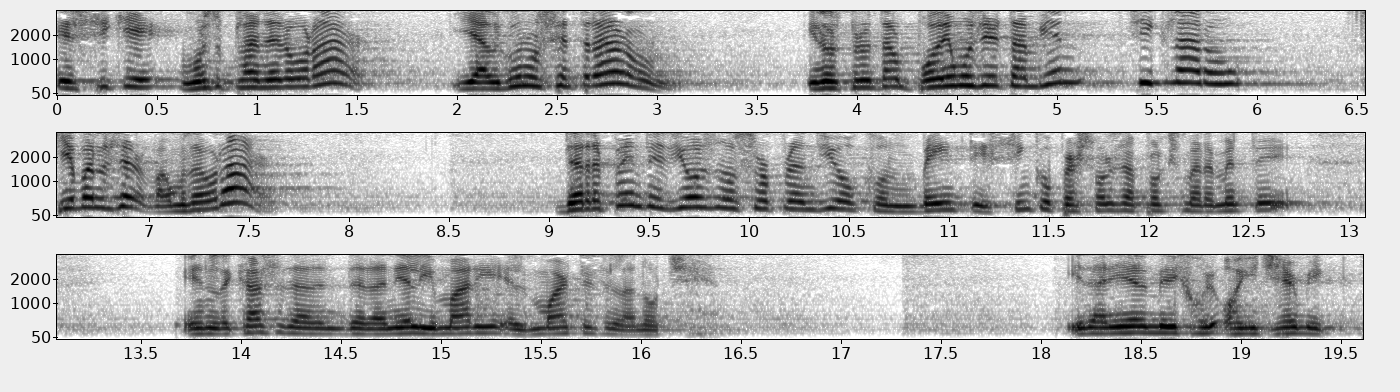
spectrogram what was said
Así que nuestro plan era orar. Y algunos entraron y nos preguntaron, ¿podemos ir también? Sí, claro. ¿Qué van a hacer? Vamos a orar. De repente Dios nos sorprendió con 25 personas aproximadamente en la casa de, de Daniel y Mari el martes en la noche. Y Daniel me dijo, oye Jeremy,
